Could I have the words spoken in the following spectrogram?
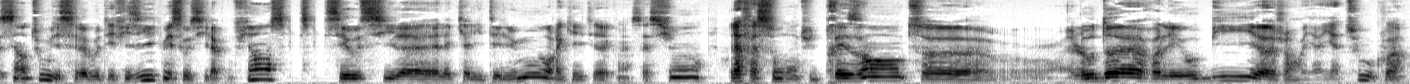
C'est un tout, c'est la beauté physique, mais c'est aussi la confiance, c'est aussi la, la qualité de l'humour, la qualité de la conversation, la façon dont tu te présentes, euh, l'odeur, les hobbies, genre il y a, il y a tout quoi.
